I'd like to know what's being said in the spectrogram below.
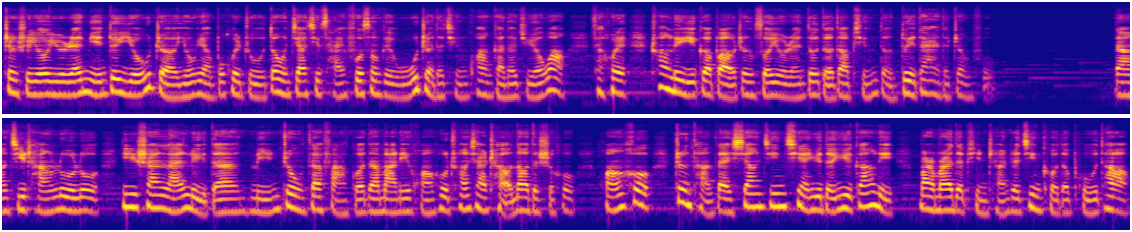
正是由于人民对有者永远不会主动将其财富送给无者的情况感到绝望，才会创立一个保证所有人都得到平等对待的政府。当饥肠辘辘、衣衫褴褛的民众在法国的玛丽皇后窗下吵闹的时候，皇后正躺在镶金嵌玉的浴缸里，慢慢的品尝着进口的葡萄，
